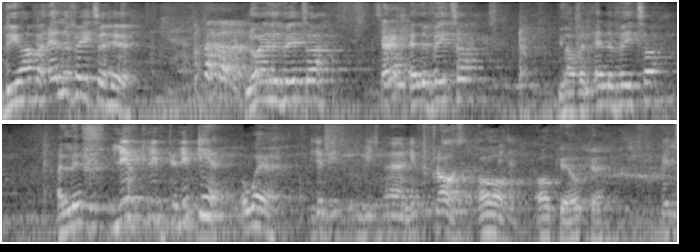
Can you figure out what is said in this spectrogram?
Do you have an elevator here? No elevator? Sorry? Elevator? You have an elevator? A lift? Lift, lift, lift here. Oh, where? With, uh, lift close. Oh, okay, okay. With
